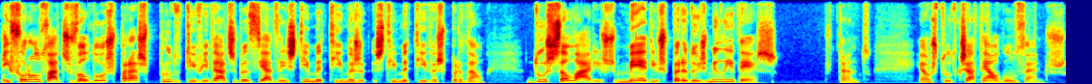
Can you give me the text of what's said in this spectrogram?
E foram usados valores para as produtividades baseadas em estimativas, estimativas perdão, dos salários médios para 2010. Portanto, é um estudo que já tem alguns anos.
